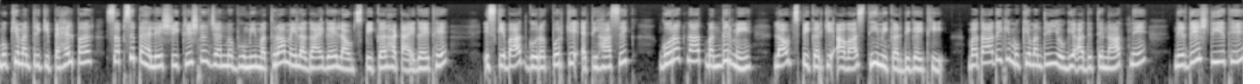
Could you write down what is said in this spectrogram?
मुख्यमंत्री की पहल पर सबसे पहले श्री कृष्ण जन्मभूमि मथुरा में लगाए गए लाउडस्पीकर हटाए गए थे। इसके बाद गोरखपुर के ऐतिहासिक गोरखनाथ मंदिर में लाउडस्पीकर की आवाज़ धीमी कर दी गई थी। बता दें कि मुख्यमंत्री योगी आदित्यनाथ ने निर्देश दिए थे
